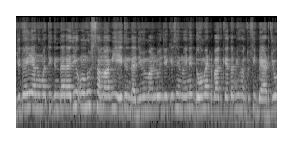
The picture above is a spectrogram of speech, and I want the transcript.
ਜਦੋਂ ਇਹ ਅਨੁਮਤੀ ਦਿੰਦਾ ਰਾਜੇ, ਉਹਨੂੰ ਸਮਾਂ ਵੀ ਇਹ ਦਿੰਦਾ। ਜਿਵੇਂ ਮੰਨ ਲਓ ਜੇ ਕਿਸੇ ਨੂੰ ਇਹਨੇ 2 ਮਿੰਟ ਬਾਅਦ ਕਹਿਤਾ ਵੀ ਹੁਣ ਤੁਸੀਂ ਬੈਠ ਜਾਓ,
